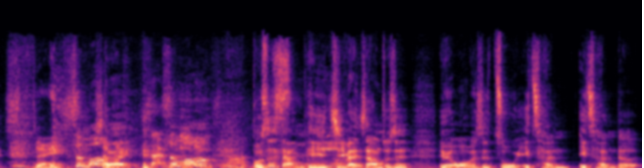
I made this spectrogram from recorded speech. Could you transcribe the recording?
对，什么？对，三 P 的意思吗？不是三 P，基本上就是因为我们是租一层一层的，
